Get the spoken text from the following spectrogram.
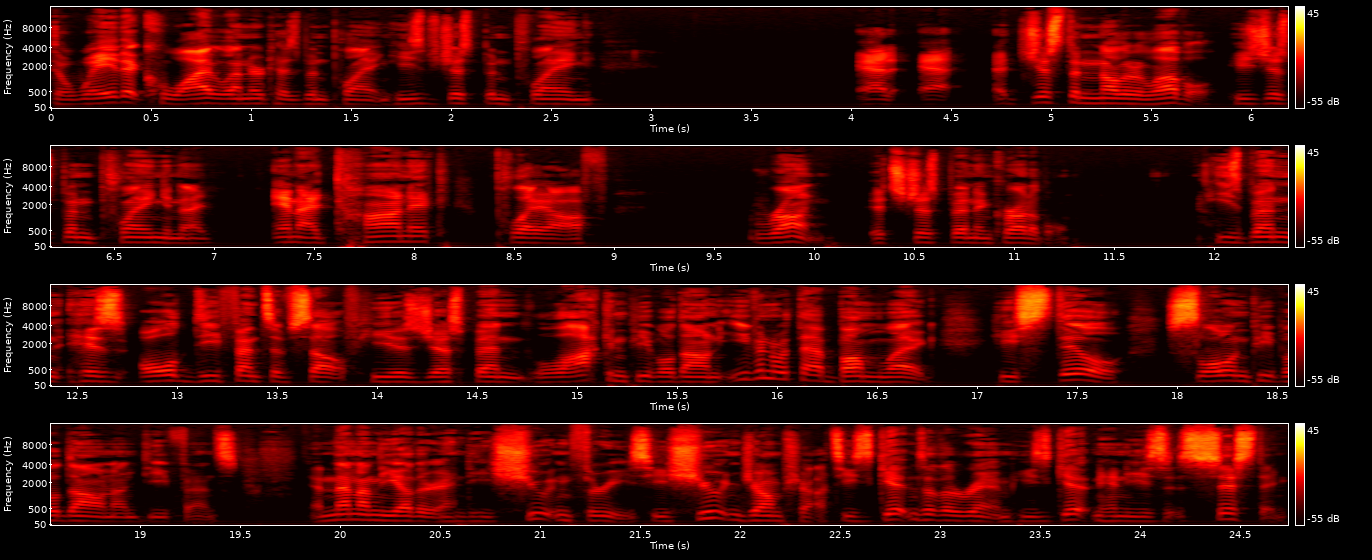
The way that Kawhi Leonard has been playing, he's just been playing at, at, at just another level. He's just been playing an, an iconic playoff run. It's just been incredible. He's been his old defensive self. He has just been locking people down. Even with that bum leg, he's still slowing people down on defense. And then on the other end, he's shooting threes. He's shooting jump shots. He's getting to the rim. He's getting and he's assisting.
